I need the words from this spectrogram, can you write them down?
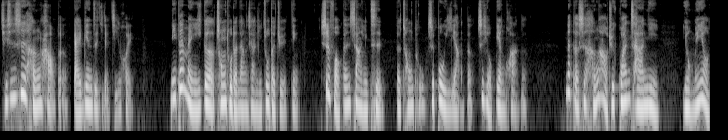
其实是很好的改变自己的机会。你在每一个冲突的当下，你做的决定是否跟上一次的冲突是不一样的，是有变化的？那个是很好去观察你有没有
